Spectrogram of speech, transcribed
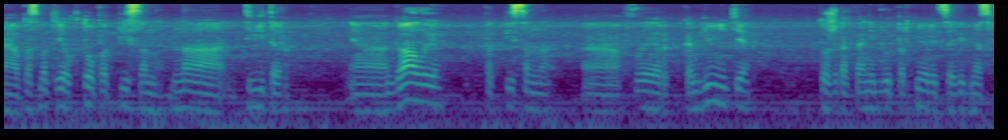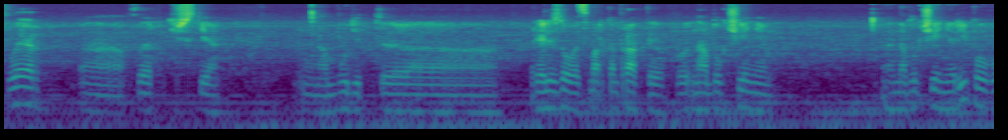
а, посмотрел, кто подписан на Twitter Э, Галы, подписано Flare Community. Тоже как-то они будут партнериться, видно, с Flare. Э, Flare фактически будет э, реализовывать смарт-контракты на блокчейне, на блокчейне Ripple.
